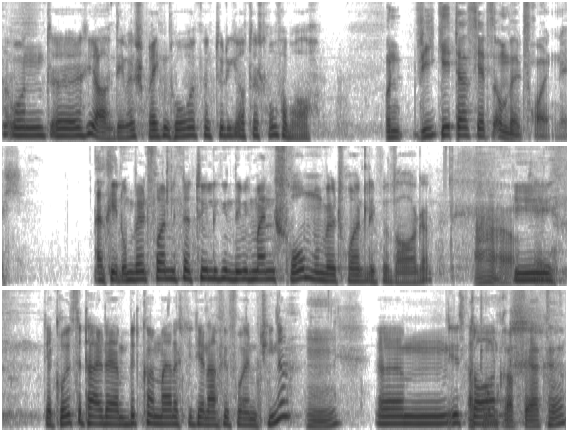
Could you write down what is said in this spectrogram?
und äh, ja, dementsprechend hoch ist natürlich auch der Stromverbrauch. Und wie geht das jetzt umweltfreundlich? Es geht umweltfreundlich natürlich, indem ich meinen Strom umweltfreundlich besorge. Ah, okay. Die, der größte Teil der Bitcoin-Miner steht ja nach wie vor in China. Mhm. Ähm, ist Atomkraftwerke?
